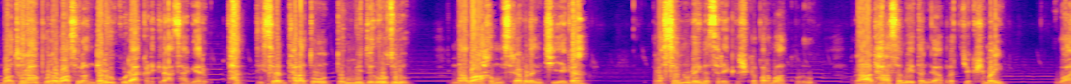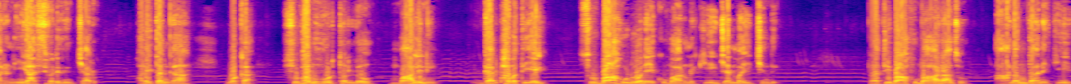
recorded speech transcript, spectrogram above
మధురాపుర వాసులందరూ కూడా అక్కడికి రాసాగారు. భక్తి శ్రద్ధలతో తొమ్మిది రోజులు నవాహం శ్రవణం చేయగా ప్రసన్నుడైన శ్రీకృష్ణ పరమాత్ముడు రాధా సమేతంగా ప్రత్యక్షమై వారిని ఆశీర్వదించారు. ఫలితంగా ఒక శుభముహూర్తంలో మాలిని గర్భవతి అయి సుబాహుడు అనే కుమారునికి జన్మ ఇచ్చింది. ప్రతిబాహు మహారాజు ఆనందానికి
